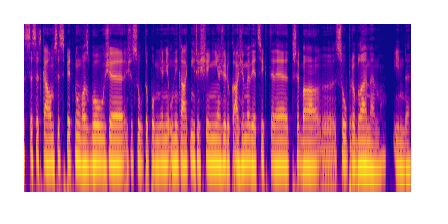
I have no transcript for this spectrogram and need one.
se setkávám se zpětnou vazbou, že, že jsou to poměrně unikátní řešení a že dokážeme věci, které třeba eh, jsou problémem jinde.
